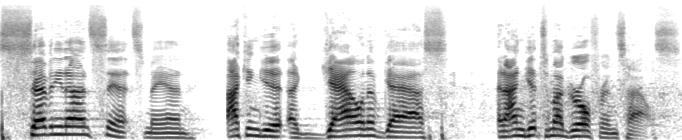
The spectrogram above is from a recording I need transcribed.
79 cents, man. I can get a gallon of gas and I can get to my girlfriend's house.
